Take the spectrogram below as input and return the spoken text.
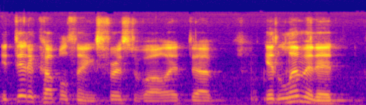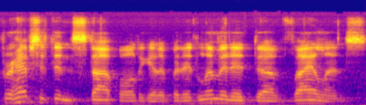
it did a couple things. First of all, it uh, it limited. Perhaps it didn't stop altogether, but it limited uh, violence,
